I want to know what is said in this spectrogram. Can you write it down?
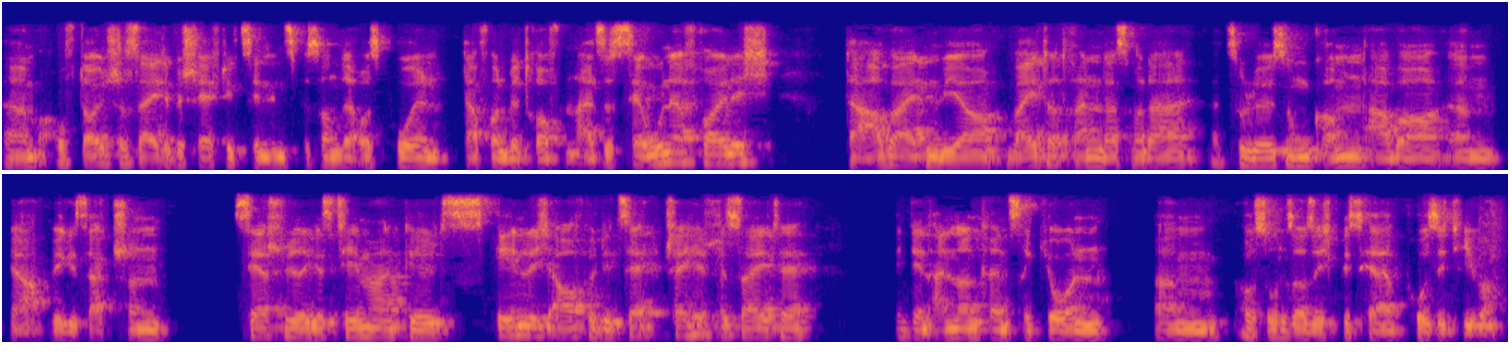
ähm, auf deutscher Seite beschäftigt sind, insbesondere aus Polen, davon betroffen. Also sehr unerfreulich. Da arbeiten wir weiter dran, dass wir da zu Lösungen kommen. Aber ähm, ja, wie gesagt, schon sehr schwieriges Thema. Gilt ähnlich auch für die tschechische Seite. In den anderen Grenzregionen ähm, aus unserer Sicht bisher positiver.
